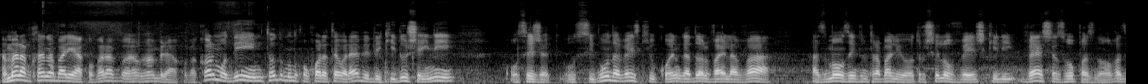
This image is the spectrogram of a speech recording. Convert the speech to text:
Amar Avchana Bariakov, Avchana Bariakov. Akol Modim, todo mundo concorda até o Rebbe, Bekidush Eini, ou seja, a segunda vez que o Kohen Gadol vai lavar as mãos entre um trabalho e outro, Shelovesh, que ele veste as roupas novas,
